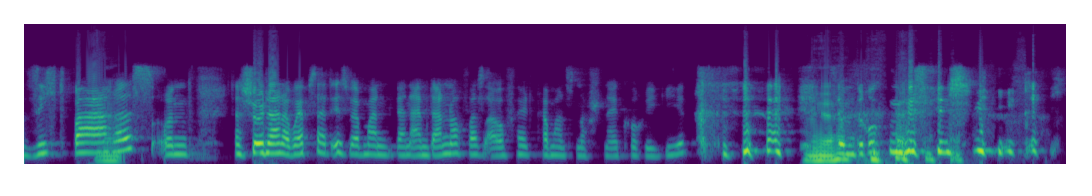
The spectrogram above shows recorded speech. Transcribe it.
Sichtbares. Ja. Und das Schöne an der Website ist, wenn man, wenn einem dann noch was auffällt, kann man es noch schnell korrigieren. Ja. ist im Druck ein bisschen schwierig.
